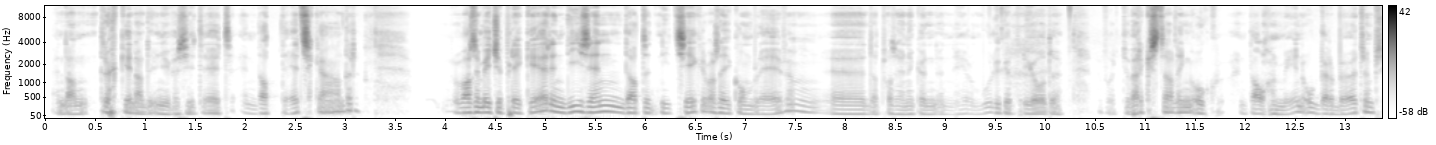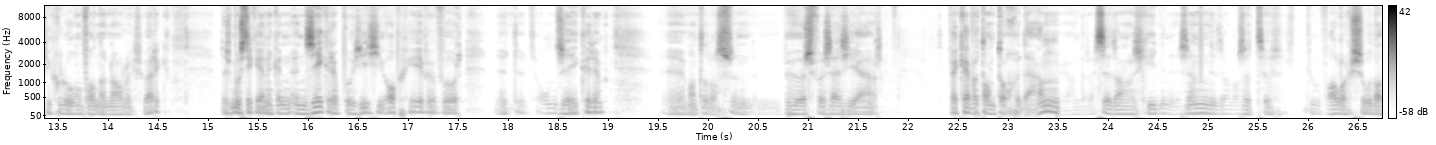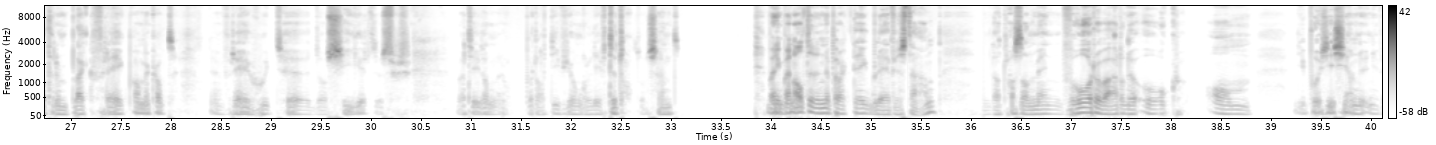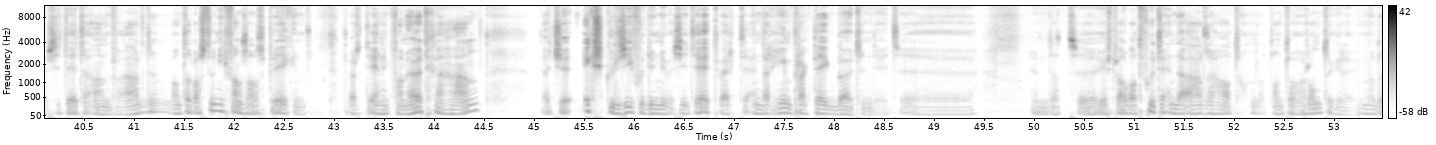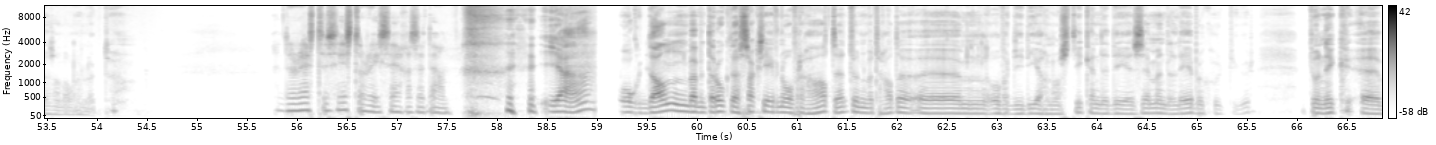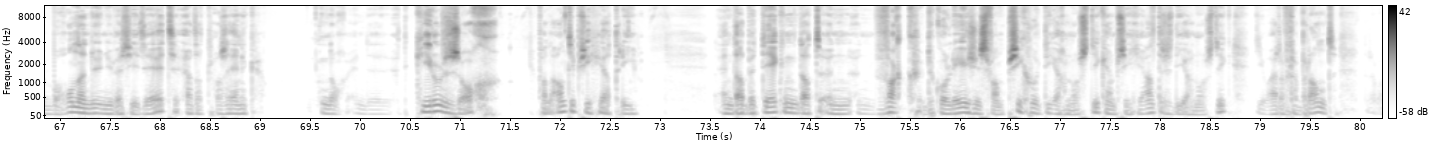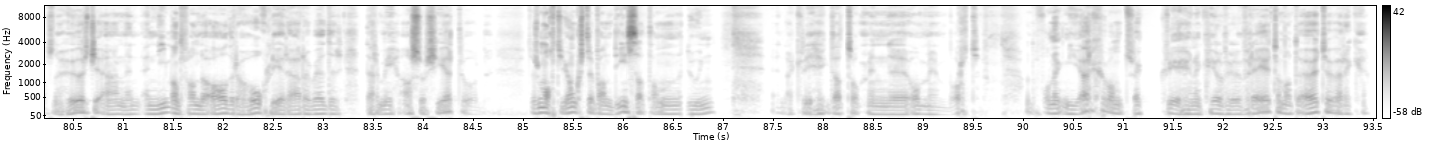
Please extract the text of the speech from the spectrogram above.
En dan terugkeer naar de universiteit in dat tijdskader was een beetje precair in die zin dat het niet zeker was dat je kon blijven. Uh, dat was eigenlijk een, een heel moeilijke periode voor de werkstelling, ook in het algemeen, ook daarbuiten. Psychologen vonden nauwelijks werk. Dus moest ik eigenlijk een, een zekere positie opgeven voor het, het onzekere, uh, want dat was een, beurs voor zes jaar. Ik heb het dan toch gedaan. Ja, de rest is dan geschiedenis. En dan was het toevallig zo dat er een plek vrij kwam. Ik had een vrij goed dossier, dus werd ik dan op relatief jonge leeftijd docent. Maar ik ben altijd in de praktijk blijven staan. Dat was dan mijn voorwaarde ook om die positie aan de universiteit te aanvaarden. Want dat was toen niet vanzelfsprekend. Er werd eigenlijk vanuit gegaan dat je exclusief voor de universiteit werkte en daar geen praktijk buiten deed. Uh, en dat uh, heeft wel wat voeten in de aarde gehad om dat dan toch rond te krijgen. Maar dat is dan wel gelukt. De rest is history, zeggen ze dan. ja, ook dan, we hebben het er ook daar straks even over gehad, hè, toen we het hadden uh, over die diagnostiek en de DSM en de labelcultuur. Toen ik uh, begon aan de universiteit, ja, dat was eigenlijk nog in de, het kielzog van de antipsychiatrie. En dat betekent dat een, een, vak, de colleges van psychodiagnostiek en psychiatrische diagnostiek, die waren verbrand. Er was een heurtje aan en, en niemand van de oudere hoogleraren wilde daarmee geassocieerd worden. Dus mocht de jongste van dienst dat dan doen. En dan kreeg ik dat op mijn, uh, op mijn bord. Dat vond ik niet erg, want ik kreeg eigenlijk heel veel vrijheid om het uit te werken.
